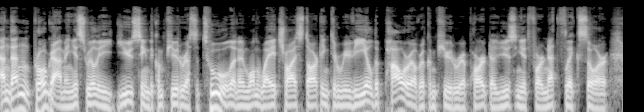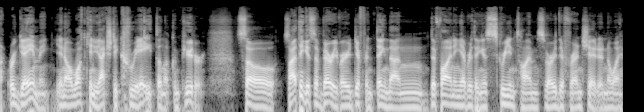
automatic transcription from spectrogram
And then programming is really using the computer as a tool and in one way try starting to reveal the power of a computer apart of using it for netflix or or gaming. You know what can you actually create on a computer? So so i think it's a very very different thing than defining everything as screen time. It's very differentiated in a way.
